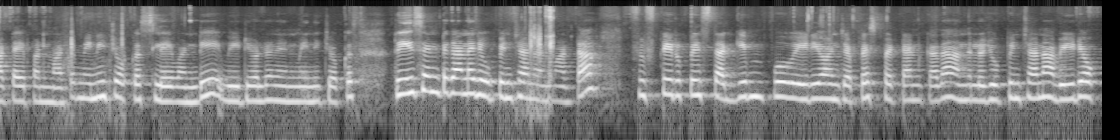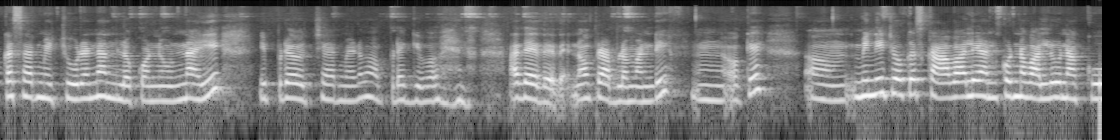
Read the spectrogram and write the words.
ఆ టైప్ అనమాట మినీ చోకస్ లేవండి. వీడియోలో నేను మినీ చోకస్ రీసెంట్గానే చూపించాను అనమాట ఫిఫ్టీ రూపీస్ తగ్గింపు వీడియో అని చెప్పేసి పెట్టాను కదా అందులో చూపించాను. ఆ వీడియో ఒక్కసారి మీరు చూడండి. అందులో కొన్ని ఉన్నాయి. ఇప్పుడే వచ్చారు మేడం అప్పుడే గివ్ అవ్వాను అదే అదే అదే. నో ప్రాబ్లం అండి. ఓకే. మినీ చోకస్ కావాలి అనుకున్న వాళ్ళు నాకు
